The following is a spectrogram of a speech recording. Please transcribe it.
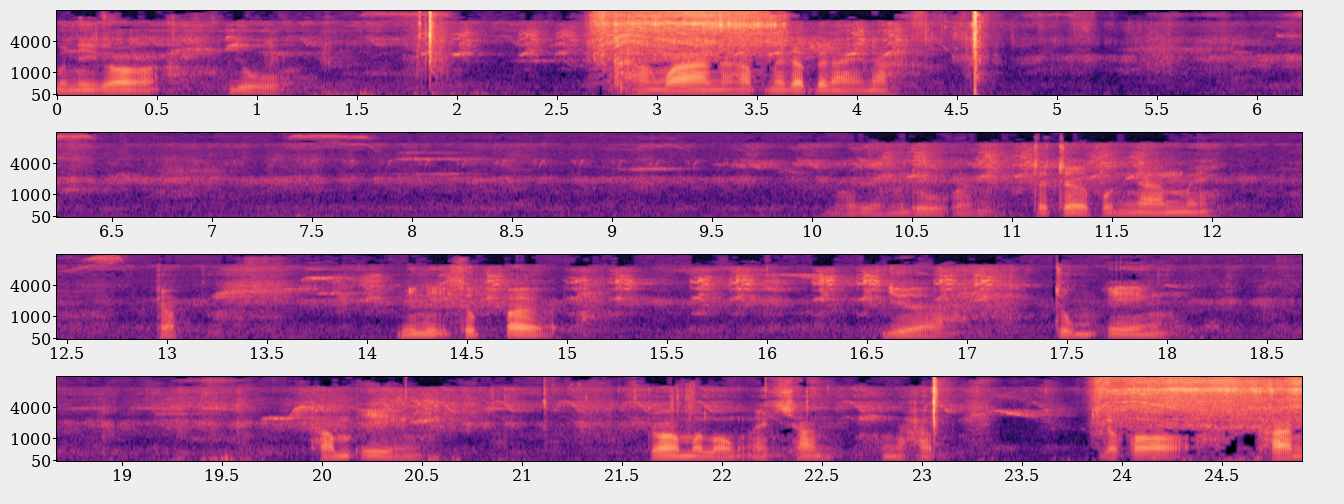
วันนี้ก็อยู่ ข้างบ้านนะครับ ไม่ได้ไปไหนนะเดี๋ยวมาดูกัน จะเจอผลงานไหม กับมินิซูเปอร์เหยื่อจุ่มเองทำเอง ก็มาลองแอคชั่นนะครับ แล้วก็คัน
